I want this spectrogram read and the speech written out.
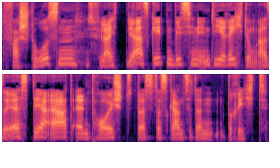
verstoßen, ist vielleicht, ja, es geht ein bisschen in die Richtung. Also er ist derart enttäuscht, dass das Ganze dann bricht.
